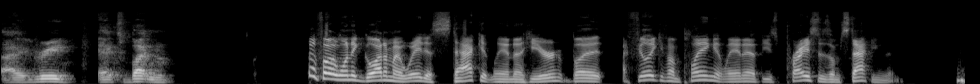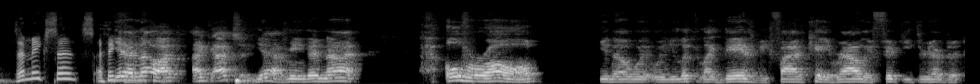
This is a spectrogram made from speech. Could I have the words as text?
I agree. X button. if I want to go out of my way to stack Atlanta here, but I feel like if I'm playing Atlanta at these prices, I'm stacking them. Does that make sense? I think. Yeah, no, I, I got you. Yeah, I mean they're not overall. You know, when, when you look at like Dansby, five K, Riley, fifty three hundred.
